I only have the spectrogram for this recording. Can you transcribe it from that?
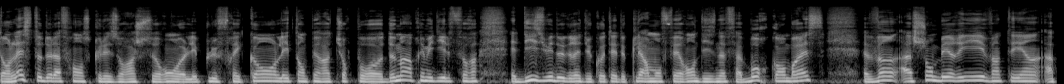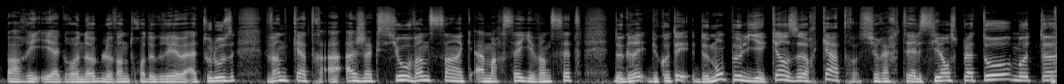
dans l'est de la France que les orages seront les plus fréquents. Les températures pour demain après-midi, il fera 18 degrés du côté de Clermont-Ferrand, 19 à Bourg-en-Bresse, 20 à Chambéry, 21 à Paris et à Grenoble, 23 degrés à Toulouse, 24 à Ajaccio, 25 à Marseille et 27 degrés du côté de Montpellier. 15h04 sur RTL. Silence plateau, moteur,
